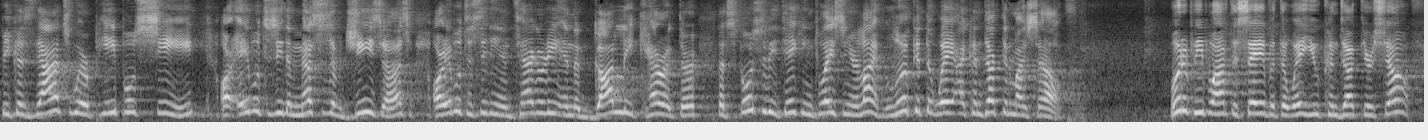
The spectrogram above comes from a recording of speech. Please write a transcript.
because that's where people see, are able to see the message of Jesus, are able to see the integrity and the godly character that's supposed to be taking place in your life. Look at the way I conducted myself. What do people have to say about the way you conduct yourself?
